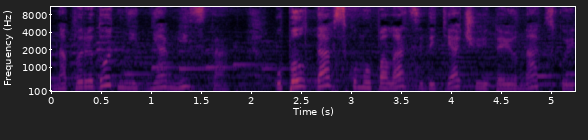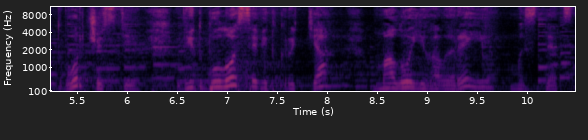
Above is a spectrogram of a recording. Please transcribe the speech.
Напередодні Дня міста у Полтавському палаці дитячої та юнацької творчості відбулося відкриття малої галереї мистецтв.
